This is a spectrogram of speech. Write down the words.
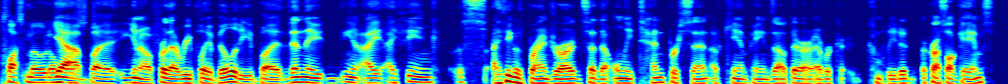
plus mode almost. Yeah, but you know, for that replayability. But then they, you know, I, I think, I think it was Brian Jarrard said that only ten percent of campaigns out there are ever c- completed across all games.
